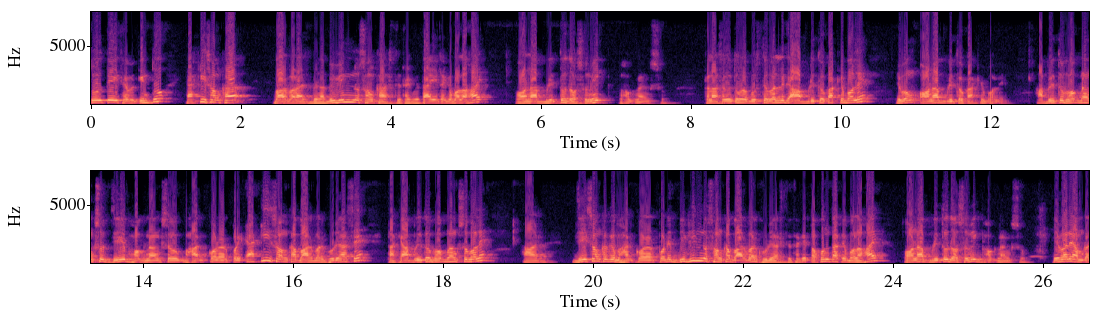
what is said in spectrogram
চলতেই থাকবে। কিন্তু একই সংখ্যা বারবার আসবে না, বিভিন্ন সংখ্যা আসতে থাকবে। তাই এটাকে বলা হয় অনাবৃত দশমিক ভগ্নাংশ। তাহলে আশা করি তোমরা বুঝতে পারলে যে আবৃত কাকে বলে এবং অনাবৃত কাকে বলে। আবৃত ভগ্নাংশ যে ভগ্নাংশ ভাগ করার পরে একই সংখ্যা বারবার ঘুরে আসে, তাকে আবৃত ভগ্নাংশ বলে। আর যে সংখ্যাকে ভাগ করার পরে বিভিন্ন সংখ্যা বারবার ঘুরে আসতে থাকে, তখন তাকে বলা হয় অনাবৃত দশমিক ভগ্নাংশ। এবারে আমরা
